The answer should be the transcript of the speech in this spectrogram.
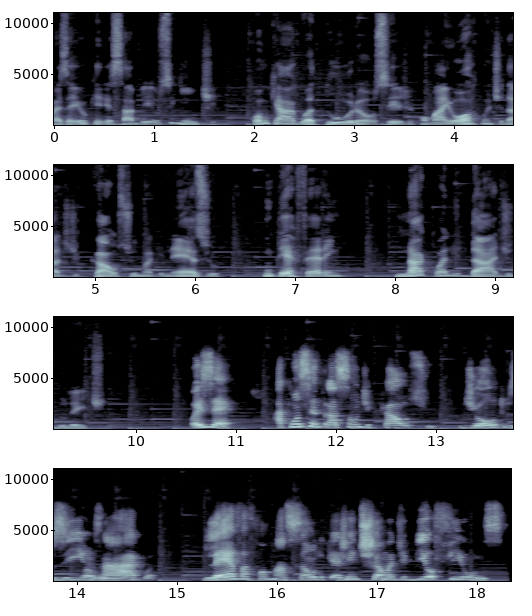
mas aí eu queria saber o seguinte: como que a água dura, ou seja, com maior quantidade de cálcio e magnésio, interferem na qualidade do leite? Pois é, a concentração de cálcio de outros íons na água leva à formação do que a gente chama de biofilmes,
